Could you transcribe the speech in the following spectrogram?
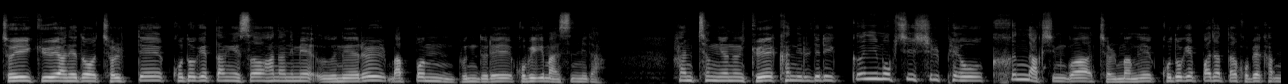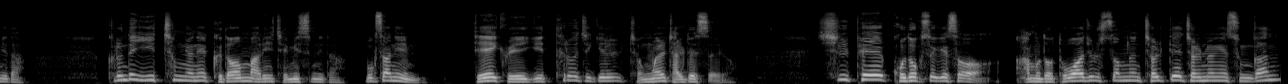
저희 교회 안에도 절대 고독의 땅에서 하나님의 은혜를 맛본 분들의 고백이 많습니다. 한 청년은 계획한 일들이 끊임없이 실패 후 큰 낙심과 절망에 고독에 빠졌다 고백합니다. 그런데 이 청년의 그 다음 말이 재밌습니다. 목사님, 제 계획이 틀어지길 정말 잘 됐어요. 실패의 고독 속에서 아무도 도와줄 수 없는 절대 절명의 순간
